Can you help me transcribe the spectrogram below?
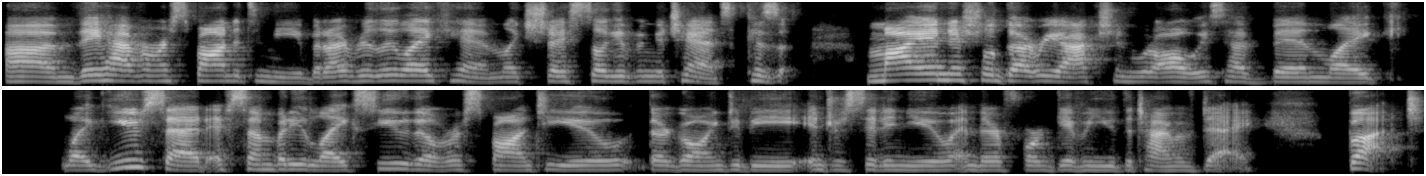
um, they haven't responded to me, but I really like him. Like, should I still give him a chance? Because my initial gut reaction would always have been like, like you said, if somebody likes you, they'll respond to you. They're going to be interested in you and therefore giving you the time of day. But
